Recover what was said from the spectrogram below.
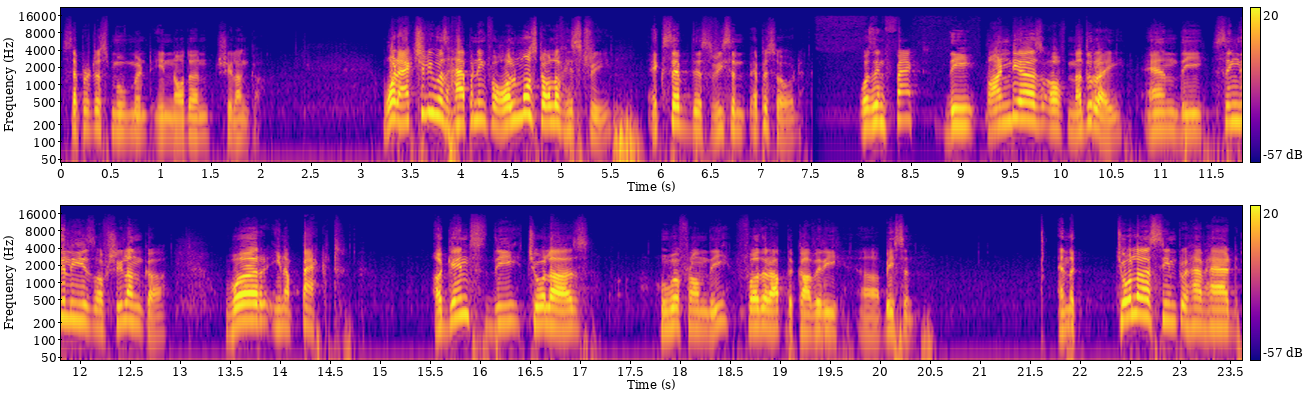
separatist movement in northern Sri Lanka. What actually was happening for almost all of history, except this recent episode, was in fact the Pandyas of Madurai and the Sinhalese of Sri Lanka were in a pact against the Cholas who were from the further up the Kaveri uh, basin. And the Cholas seem to have had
